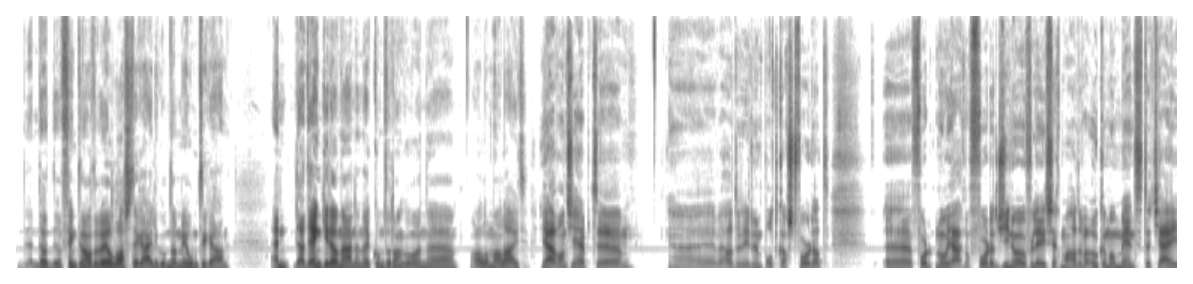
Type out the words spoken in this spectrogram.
Dat, dat vind ik dan altijd wel heel lastig eigenlijk om daarmee om te gaan. En daar denk je dan aan en dat komt er dan gewoon uh, allemaal uit. Ja, want je hebt... Uh, uh, we hadden in een podcast voordat uh, voor, nou ja, nog voordat Gino overleed, zeg maar, hadden we ook een moment dat jij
